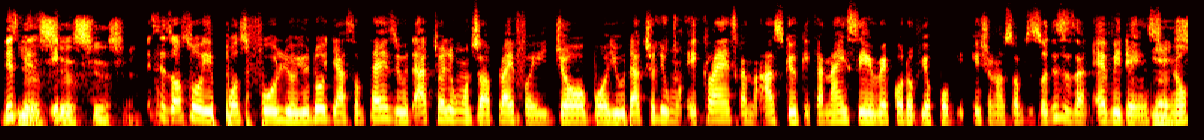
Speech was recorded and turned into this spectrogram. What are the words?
this Yes, is yes, yes, yes. this is also a portfolio. You know, there are sometimes you would actually want to apply for a job, or you would actually want, a client can ask you, okay, can I see a record of your publication or something? So this is an evidence. You know,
